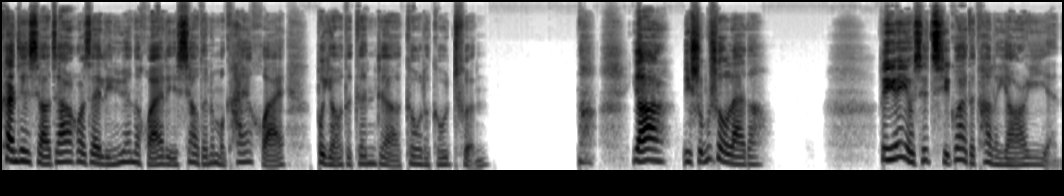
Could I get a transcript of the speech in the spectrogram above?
看见小家伙在林渊的怀里笑得那么开怀，不由得跟着勾了勾唇。瑶儿，你什么时候来的？林渊有些奇怪的看了瑶儿一眼，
